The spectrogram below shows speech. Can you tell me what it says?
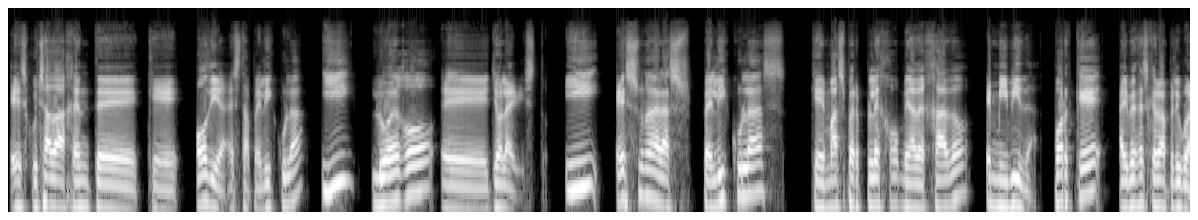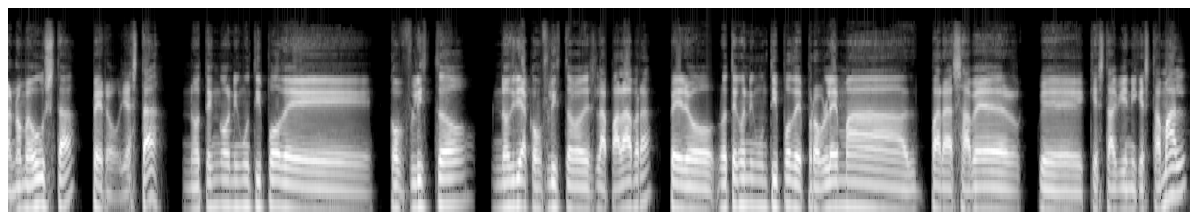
He escuchado a gente que odia esta película y luego eh, yo la he visto. Y es una de las películas que más perplejo me ha dejado en mi vida. Porque hay veces que la película no me gusta, pero ya está. No tengo ningún tipo de conflicto. No diría conflicto es la palabra, pero no tengo ningún tipo de problema para saber qué está bien y qué está mal.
